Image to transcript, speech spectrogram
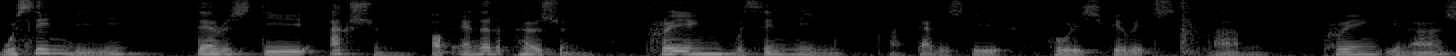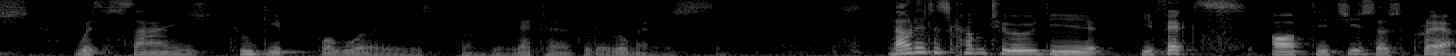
within me there is the action of another person praying within me. Uh, that is the Holy Spirit um, praying in us with sighs too deep for words from the letter to the Romans. Now let us come to the effects of the Jesus prayer.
